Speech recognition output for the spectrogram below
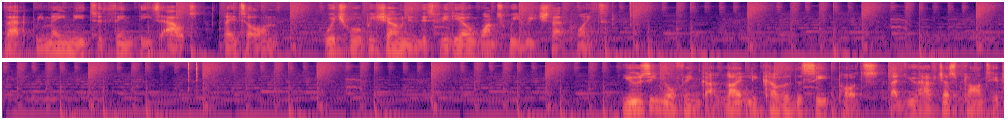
that we may need to thin these out later on, which will be shown in this video once we reach that point. Using your finger, lightly cover the seed pods that you have just planted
